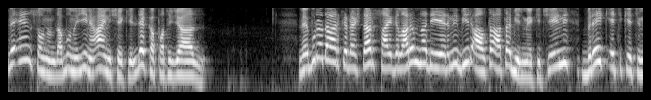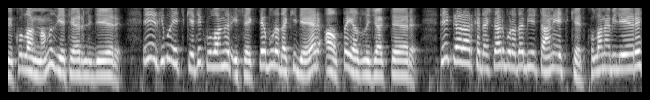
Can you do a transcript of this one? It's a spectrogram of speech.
ve en sonunda bunu yine aynı şekilde kapatacağız. Ve burada arkadaşlar saygılarımla değerini bir alta atabilmek için break etiketini kullanmamız yeterlidir. Eğer ki bu etiketi kullanır isek de buradaki değer altta yazılacaktır. Tekrar arkadaşlar burada bir tane etiket kullanabilir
